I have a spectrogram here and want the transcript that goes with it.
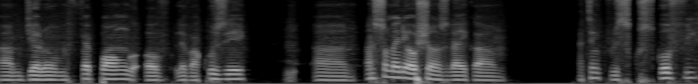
um, Jerome Frimpong of Leverkusen um, and so many options like um, I think Riskovsky,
